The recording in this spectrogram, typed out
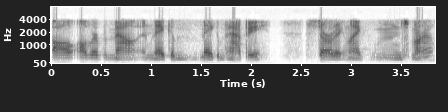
I'll, I'll rip him out and make him make him happy, starting like mm, tomorrow.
